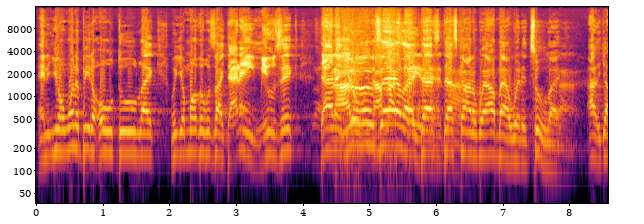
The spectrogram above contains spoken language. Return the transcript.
and you don't want to be the old dude like when your mother was like, "That ain't music." That Nah, ain't, you know what I'm I'm saying? Like that's that, that's nah. kind of where I'm at with it too. Like, I, y'all,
